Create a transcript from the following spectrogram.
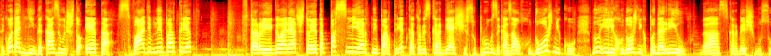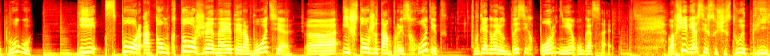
Так вот, одни доказывают, что это свадебный портрет, Вторые говорят, что это посмертный портрет, который скорбящий супруг заказал художнику, ну или художник подарил, да, скорбящему супругу. И спор о том, кто же на этой работе э, и что же там происходит, вот я говорю, до сих пор не угасает. Вообще версий существует три.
